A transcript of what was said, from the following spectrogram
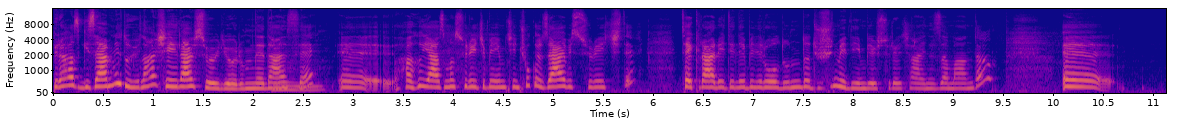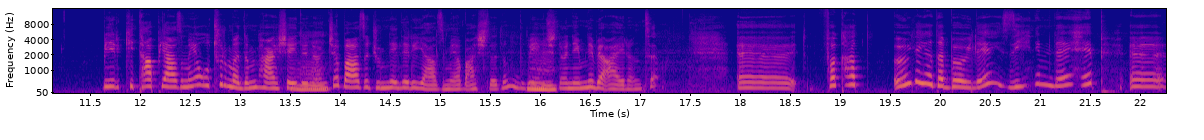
biraz gizemli duyulan şeyler söylüyorum nedense. Hmm. E, hahı yazma süreci benim için çok özel bir süreçti. Tekrar edilebilir olduğunu da düşünmediğim bir süreç aynı zamanda. E, bir kitap yazmaya oturmadım her şeyden hmm. önce. Bazı cümleleri yazmaya başladım. Bu benim hmm. için önemli bir ayrıntı. E, fakat öyle ya da böyle zihnimde hep e,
